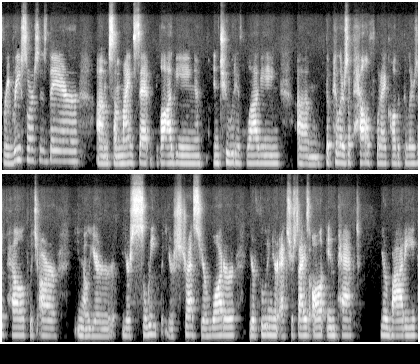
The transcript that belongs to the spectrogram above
free resources there, um, some mindset blogging, intuitive blogging, um, the pillars of health, what I call the pillars of health, which are you know your your sleep your stress your water your food and your exercise all impact your body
